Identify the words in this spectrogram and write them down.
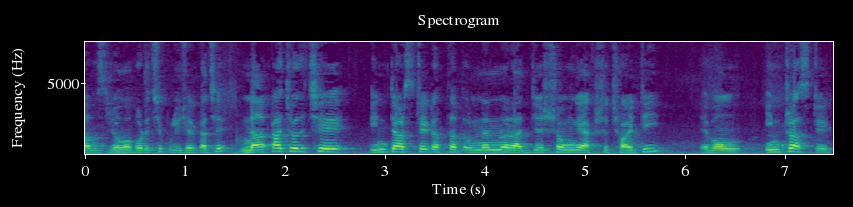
আর্মস জমা পড়েছে পুলিশের কাছে। নাকা চলছে ইন্টারস্টেট অর্থাৎ অন্যান্য রাজ্যের সঙ্গে একশো ছয়টি এবং ইন্ট্রাস্টেট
